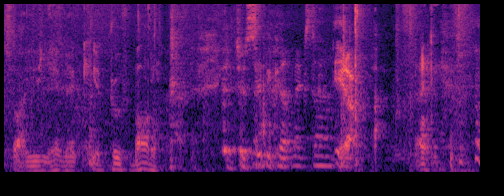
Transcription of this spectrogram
So I usually have that kid-proof bottle. Get your sippy cup next time. Yeah. Thank you.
